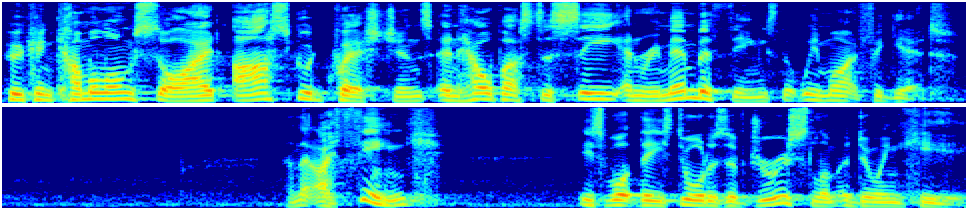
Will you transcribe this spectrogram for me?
who can come alongside, ask good questions, and help us to see and remember things that we might forget. And that I think is what these daughters of Jerusalem are doing here.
